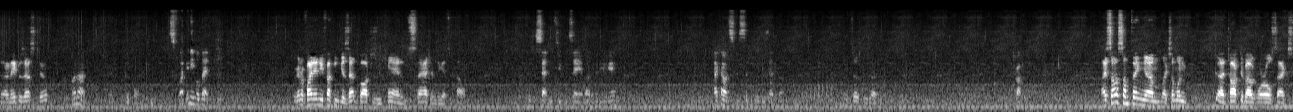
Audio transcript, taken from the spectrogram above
can. Are they possessed too? Why not? Good point. It's fucking Evil Dead. We're gonna find any fucking Gazette boxes we can and smash them to get some help. There's a sentence you can say about a video game. I like how it's specifically Gazette though. It says Gazette. Truck. I saw something um, like someone uh, talked about oral sex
